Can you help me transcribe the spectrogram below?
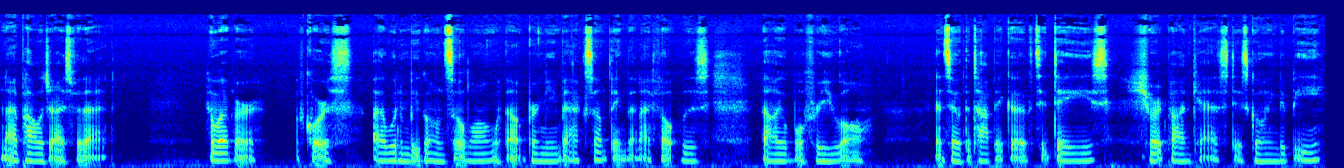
And I apologize for that. However, of course, I wouldn't be gone so long without bringing back something that I felt was valuable for you all. And so, the topic of today's short podcast is going to be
